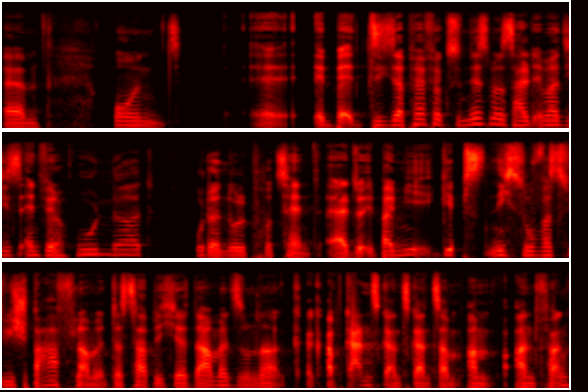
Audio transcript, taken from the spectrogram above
Ähm, und äh, dieser Perfektionismus ist halt immer dieses entweder 100 oder 0%. Also bei mir gibt es nicht sowas wie Sparflamme. Das habe ich ja damals so eine, ab ganz, ganz, ganz am, am Anfang.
